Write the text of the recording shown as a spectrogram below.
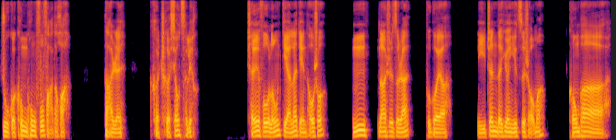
如果空空伏法的话，大人可撤销此令。陈福龙点了点头，说：“嗯，那是自然。不过呀，你真的愿意自首吗？恐怕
